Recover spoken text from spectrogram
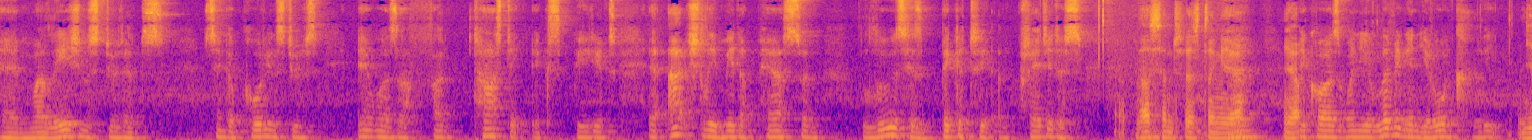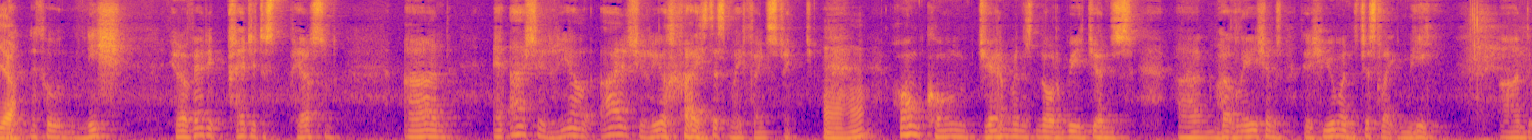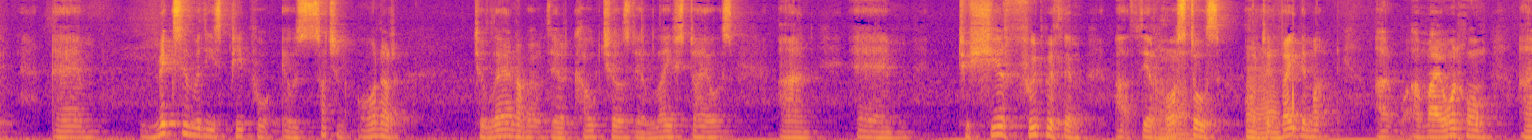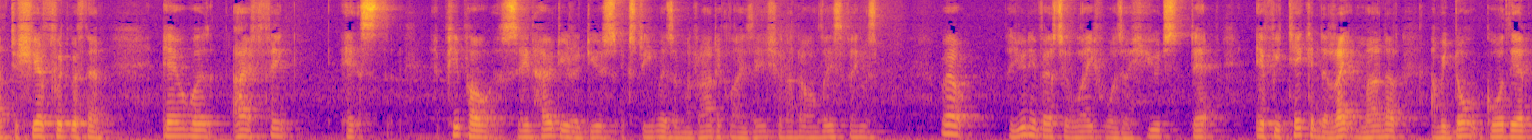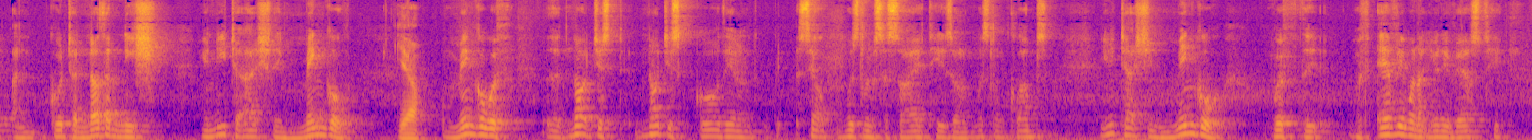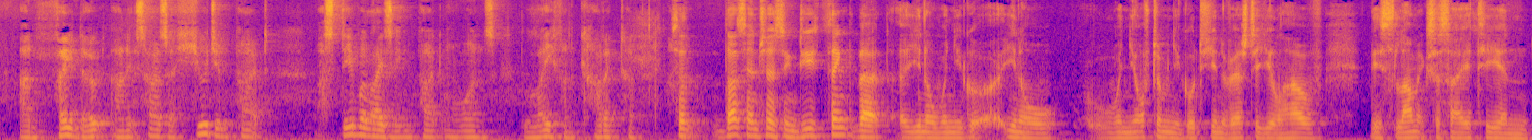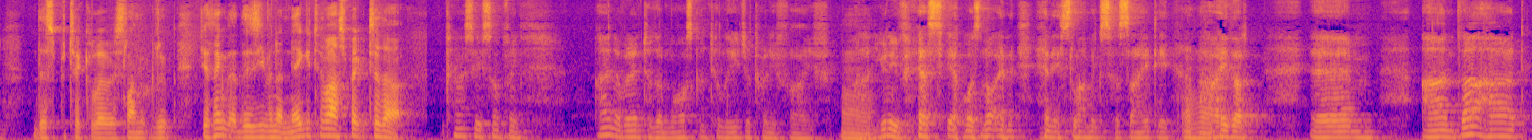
um, Malaysian students, Singaporean students. It was a fantastic experience. It actually made a person lose his bigotry and prejudice. That's interesting. Yeah, Um, yeah, Because when you're living in your own cle- yeah. little niche, you're a very prejudiced person, and it actually real. I actually realised this might find strange. Mm-hmm. Hong Kong Germans, Norwegians, and Malaysians, they're humans just like me, and um, mixing with these people, it was such an honour to learn about their cultures, their lifestyles, and um, to share food with them at their Mhm. hostels or to Mhm. invite them at, at, at my own home and to share food with them. It was, I think, it's people saying, how do you reduce extremism and radicalisation and all these things? Well, the university life was a huge step if we take in the right manner and we don't go there and go into another niche. You need to actually mingle Yeah, mingle with uh, not just not just go there and set up Muslim societies or Muslim clubs. You need to actually mingle with the with everyone at university and find out, and it has a huge impact, a stabilizing impact on one's life and character. So that's interesting. Do you think that uh, you know when you go, you know, when you often when you go to university, you'll have the Islamic Society and this particular Islamic group. Do you think that there's even a negative aspect to that? Can I say something? I never entered the mosque until the age of 25. Mm. And at university, I was not in an Islamic society Mhm. either. Um, and that had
